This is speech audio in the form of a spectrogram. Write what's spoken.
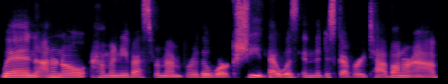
When I don't know how many of us remember the worksheet that was in the discovery tab on our app,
